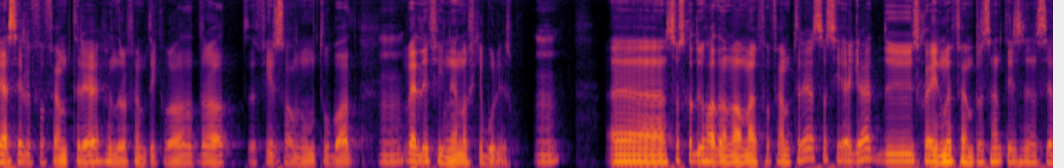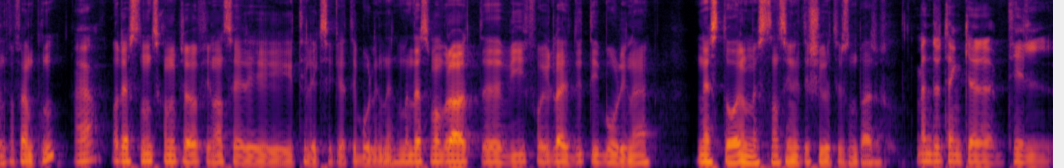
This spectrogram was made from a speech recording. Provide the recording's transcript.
Jeg selger for 5-3, 150 kvadrat, fire soverom, to bad. Mm. Veldig fine norske boliger. Mm. Eh, Så skal du ha den av meg for 5-3, så sier jeg greit, du skal inn med 5% istedenfor 15 Ja. og resten skal du prøve å finansiere i tilleggssikkerhet i boligen din. Men det som er bra, er at eh, vi får jo leid ut de boligene neste år mest sannsynlig til 20 000 per. Men du tenker til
